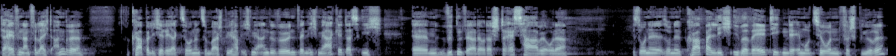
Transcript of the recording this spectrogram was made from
Da helfen dann vielleicht andere körperliche Reaktionen. Zum Beispiel habe ich mir angewöhnt, wenn ich merke, dass ich ähm, wütend werde oder Stress habe oder so eine, so eine körperlich überwältigende Emotion verspüre,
